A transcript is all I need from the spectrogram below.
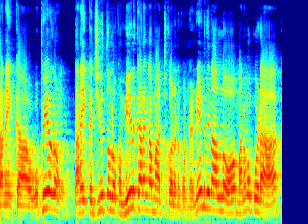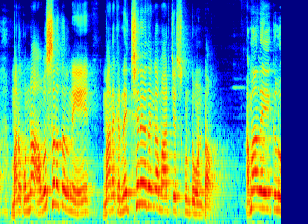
తన యొక్క ఉపయోగం తన యొక్క జీవితంలో ఒక మేలుకరంగా మార్చుకోవాలనుకుంటున్నాడు. నేటి దినాల్లో మనము కూడా మనకున్న అవసరతల్ని మనకు నచ్చిన విధంగా మార్చేసుకుంటూ ఉంటాం. అమాలయకులు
